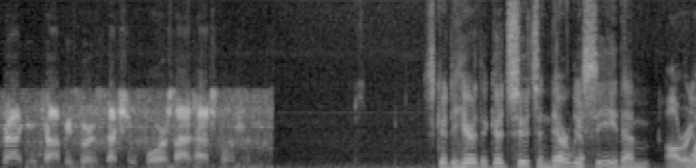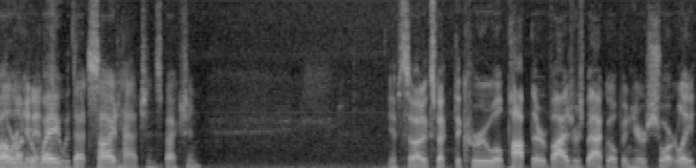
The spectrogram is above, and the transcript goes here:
Dragon copies. We're in section four, side hatch closure. It's good to hear the good suits, and there we Yep. see them Already well working it. underway with that side hatch inspection. Yep, so I'd expect the crew will pop their visors back open here shortly.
